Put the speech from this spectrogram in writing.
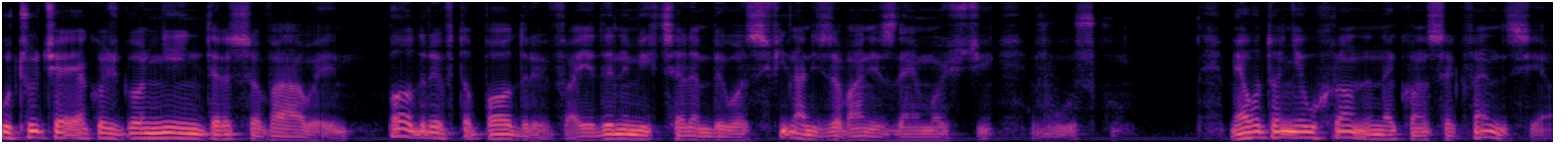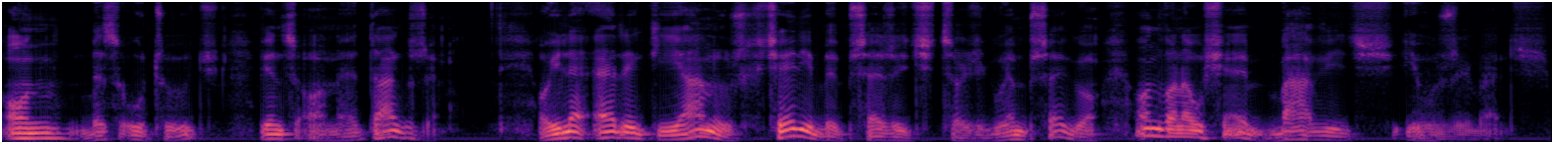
Uczucia jakoś go nie interesowały. Podryw to podryw, a jedynym ich celem było sfinalizowanie znajomości w łóżku. Miało to nieuchronne konsekwencje. On bez uczuć, więc one także. O ile Eryk i Janusz chcieliby przeżyć coś głębszego, on wolał się bawić i używać.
